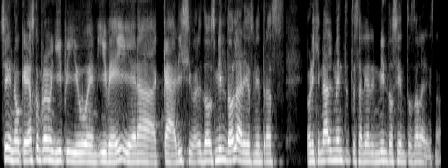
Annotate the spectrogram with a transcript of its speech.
Sí, no, querías comprar un GPU en eBay y era carísimo, dos mil dólares, mientras originalmente te salían en 1.200 dólares, ¿no?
